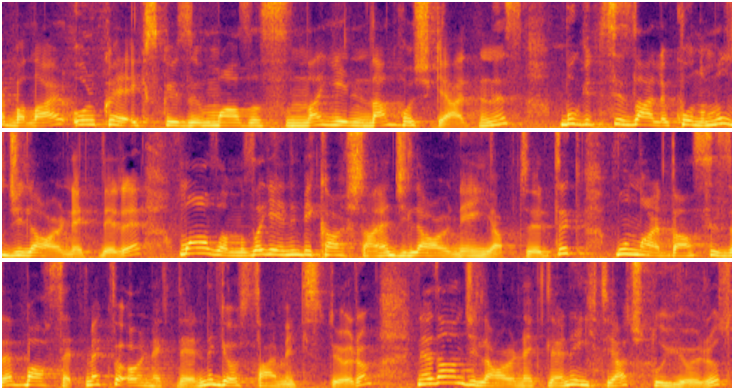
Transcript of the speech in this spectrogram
Merhabalar. Urkaya Exclusive mağazasına yeniden hoş geldiniz. Bugün sizlerle konumuz cila örnekleri. Mağazamıza yeni birkaç tane cila örneği yaptırdık. Bunlardan size bahsetmek ve örneklerini göstermek istiyorum. Neden cila örneklerine ihtiyaç duyuyoruz?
